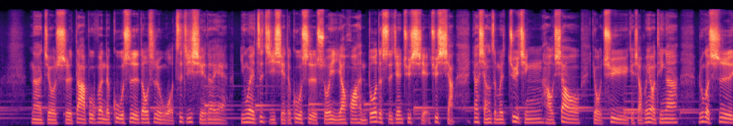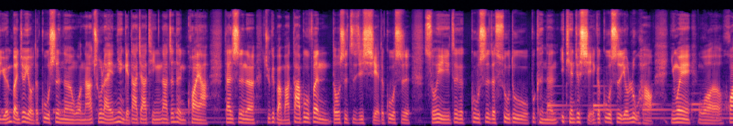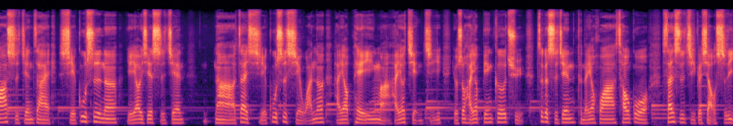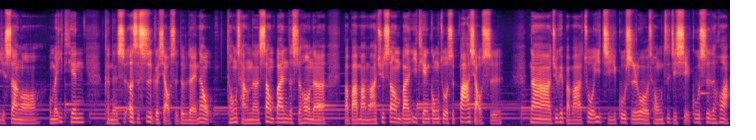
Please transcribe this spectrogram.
那就是大部分的故事都是我自己写的耶。因为自己写的故事，所以要花很多的时间去写、去想，要想怎么剧情好笑、有趣给小朋友听啊。如果是原本就有的故事呢，我拿出来念给大家听，那真的很快啊。但是呢，GK 爸爸大部分都是自己写的故事，所以这个故事的速度不可能一天就写一个故事又录好，因为我花时间在写故事呢，也要一些时间。那在写故事写完呢，还要配音嘛，还要剪辑，有时候还要编歌曲，这个时间可能要花超过三十几个小时以上哦。我们一天可能是二十四个小时，对不对？那通常呢，上班的时候呢，爸爸妈妈去上班，一天工作是八小时，那就可以爸爸做一集故事。如果从自己写故事的话，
